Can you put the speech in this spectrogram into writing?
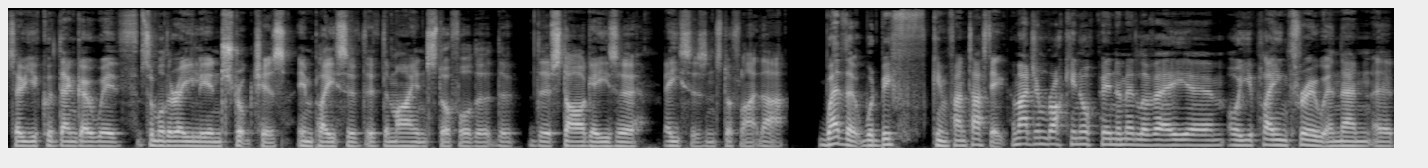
So you could then go with some other alien structures in place of the, the Mayan stuff or the, the the stargazer bases and stuff like that. Weather would be fucking fantastic. Imagine rocking up in the middle of a, um, or you're playing through and then a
